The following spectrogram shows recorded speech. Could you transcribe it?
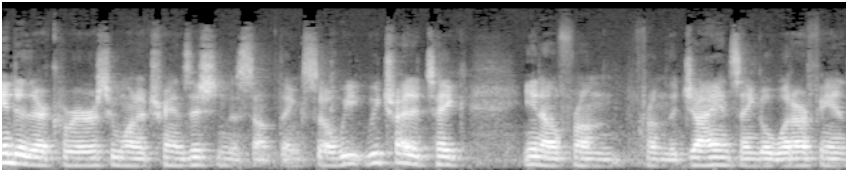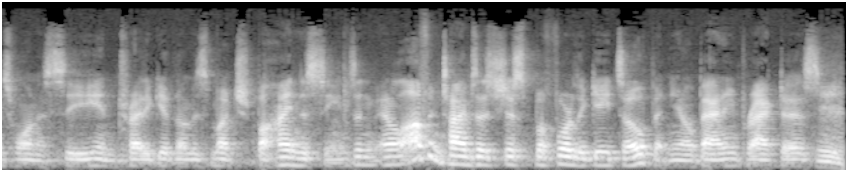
end of their careers who want to transition to something. So we, we try to take, you know, from from the Giants angle, what our fans want to see, and try to give them as much behind the scenes. And, and oftentimes it's just before the gates open, you know, batting practice, mm.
